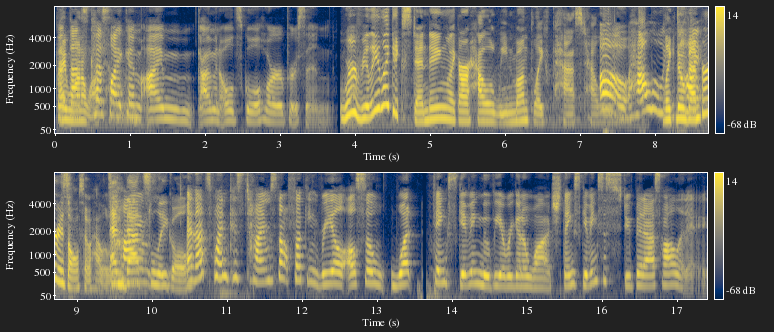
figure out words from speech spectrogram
But I wanna that's watch because like I'm I'm I'm an old school horror person. We're really like extending like our Halloween month like past Halloween. Oh, Halloween! like time- November is also Halloween. And Time- that's legal. and that's fine because time's not fucking real. Also, what Thanksgiving movie are we gonna watch? Thanksgiving's a stupid ass holiday.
